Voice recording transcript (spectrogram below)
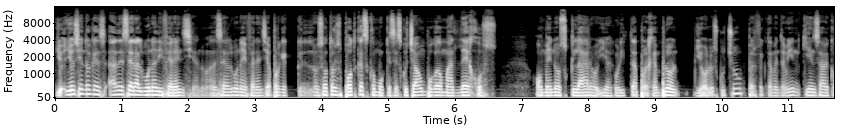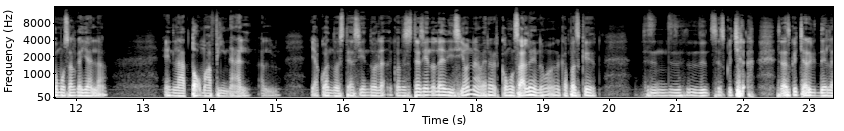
Yo, yo siento que ha de ser alguna diferencia, ¿no? Ha de ser alguna diferencia porque los otros podcasts como que se escuchaba un poco más lejos o menos claro y ahorita, por ejemplo, yo lo escucho perfectamente bien. Quién sabe cómo salga ya en la en la toma final, ya cuando esté haciendo la, cuando se esté haciendo la edición, a ver, a ver cómo sale, ¿no? Capaz que se, escucha se va a escuchar de la,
